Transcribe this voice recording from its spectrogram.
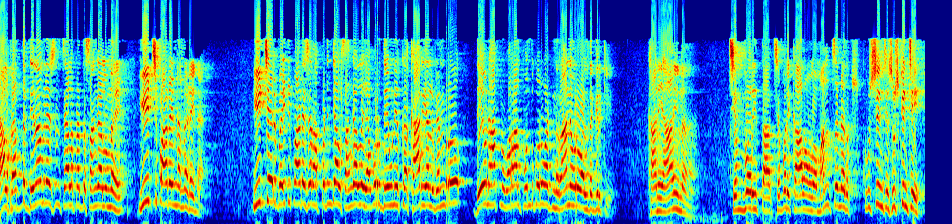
చాలా పెద్ద డినామినేషన్ చాలా పెద్ద సంఘాలు ఉన్నాయి. ఈడ్చి పాడండి అన్నాడు ఆయన. ఈడ్చారు బయటికి పాడేశారు. అప్పటి నుంచి వాళ్ళ సంఘాల్లో ఎవరు దేవుని యొక్క కార్యాలు వినరు దేవుని ఆత్మ వరాలు పొందుకోరు వాటిని రానివ్వరు వాళ్ళ దగ్గరికి. కానీ ఆయన చివరి తా చివరి కాలంలో మంచం మీద కృషించి శుష్కించి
